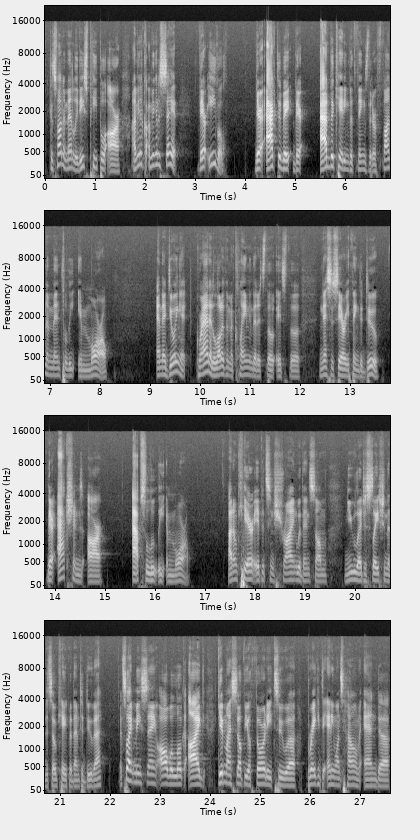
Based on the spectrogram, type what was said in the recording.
Because fundamentally, these people are, I mean, I'm going to say it, they're evil. They're, activate, they're advocating the things that are fundamentally immoral. And they're doing it. Granted, a lot of them are claiming that it's the, it's the necessary thing to do. Their actions are absolutely immoral. I don't care if it's enshrined within some new legislation that it's okay for them to do that. It's like me saying, oh, well, look, I give myself the authority to uh, break into anyone's home and uh,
